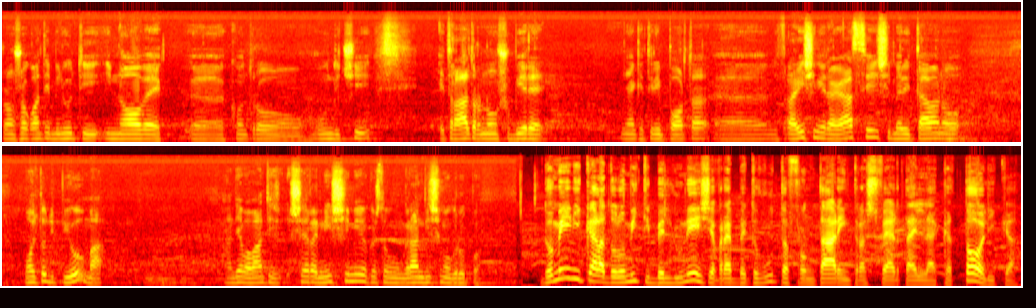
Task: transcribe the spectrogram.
non so quanti minuti in 9 eh, contro 11 e tra l'altro non subire neanche tiri in porta. Eh, bravissimi ragazzi, si meritavano molto di più, ma andiamo avanti serenissimi, questo è un grandissimo gruppo. Domenica la Dolomiti Bellunesi avrebbe dovuto affrontare in trasferta il Cattolica.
